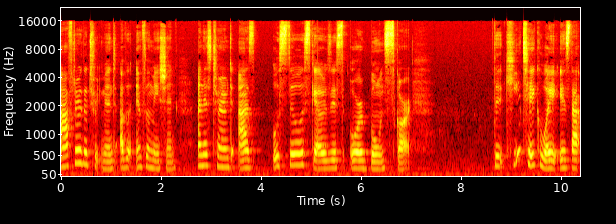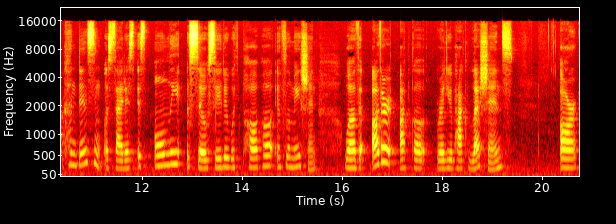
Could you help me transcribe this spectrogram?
after the treatment of the inflammation and is termed as osteosclerosis or bone scar. The key takeaway is that condensing osteitis is only associated with pulpal inflammation, while the other apical radiopaque lesions are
